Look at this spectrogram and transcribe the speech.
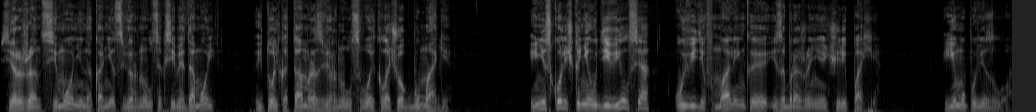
Сержант Симони наконец вернулся к себе домой и только там развернул свой клочок бумаги. И нисколечко не удивился, увидев маленькое изображение черепахи. Ему повезло.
